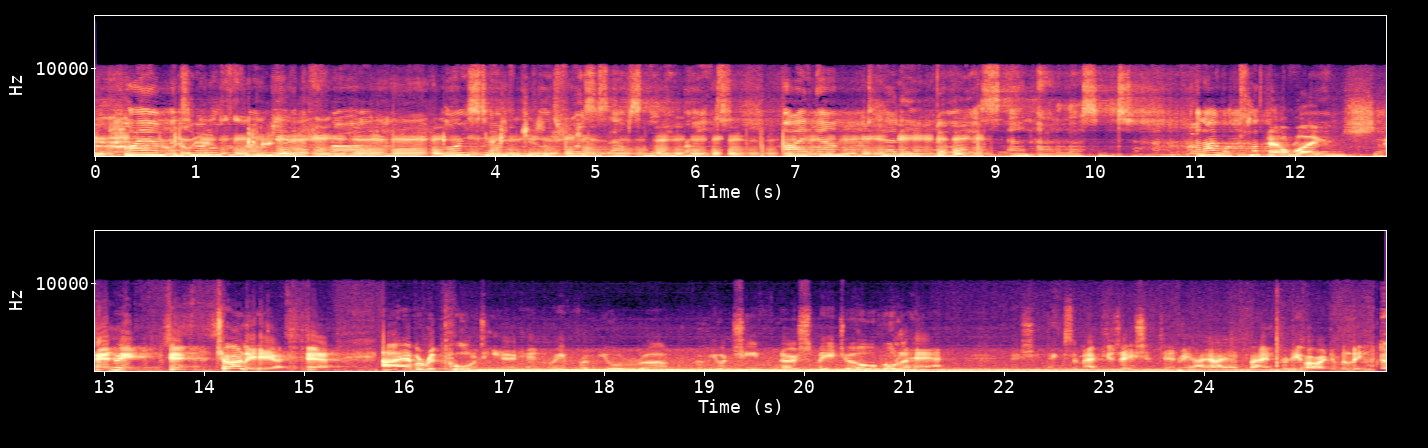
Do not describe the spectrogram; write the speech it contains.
Good to see I am a I told total phony, fraud, and Laurie Stone's voice is absolutely right. I am petty, bilious, and adolescent. And I will cut the Hello, Blake. damn shit. Henry, yeah, Charlie here. Yeah, I have a report here, Henry, from your uh, from your chief nurse, Major O'Houlihan. She makes some accusations, Henry. I, I find pretty hard to believe. Uh,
